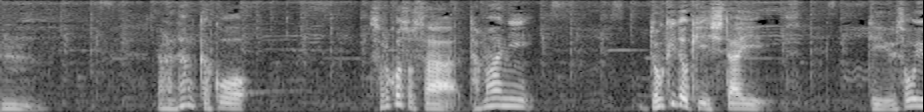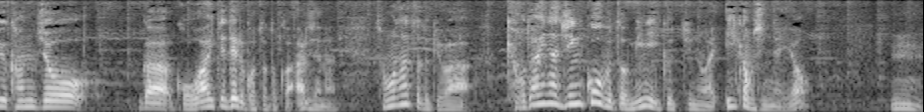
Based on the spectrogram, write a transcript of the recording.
うん。だからなんかこう、それこそさ、たまにドキドキしたいっていう、そういう感情がこう湧いて出ることとかあるじゃない。そうなった時は、巨大な人工物を見に行くっていうのはいいかもしんないよ。うん。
